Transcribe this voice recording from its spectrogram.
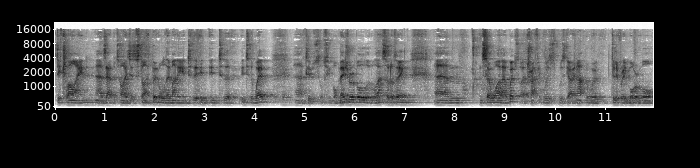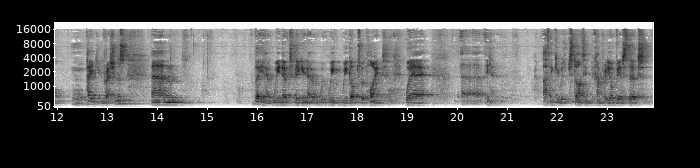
decline as advertisers started putting all their money into the in, into the into the web because uh, it was obviously more measurable and all that sort of thing. Um, and so while our website traffic was was going up and we were delivering more and more page impressions. Um, but you know, we inevitably, you know, we, we got to a point where, uh, you know, I think it was starting to become pretty obvious that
